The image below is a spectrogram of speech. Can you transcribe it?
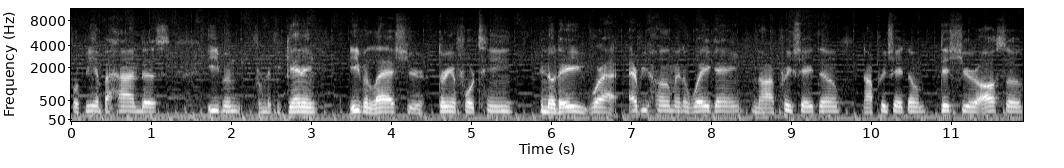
for being behind us, even from the beginning, even last year, three and fourteen. You know they were at every home and away game. You know I appreciate them, and I appreciate them this year also.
